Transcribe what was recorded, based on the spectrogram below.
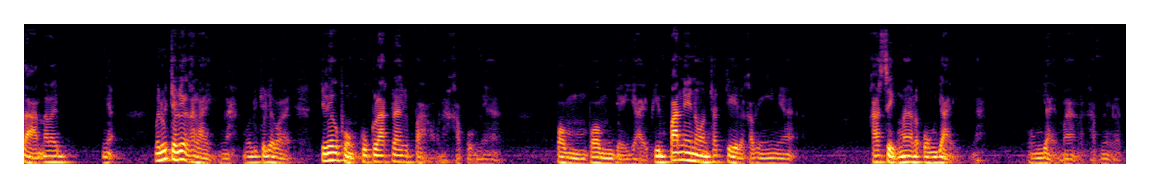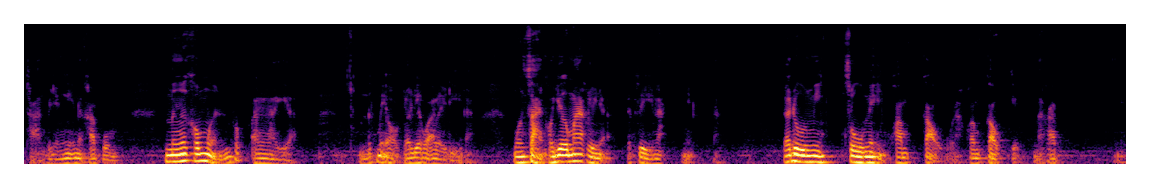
สารอะไรเนี่ยไม่รู้จะเรียกอะไรนะไม่รู้จะเรียกว่าอะไร จะเรียกผงคุกลักได้หรือเปล่านะครับผมเนี่ยฮะ ป้อมป้อมใหญ่ ๆ พิมพ์ปั้นแน่นอนชัดเจนเลยครับ อย่างนี้เนี่ยคลาสสิกมากแล้วองค์ใหญ่นะองค์ใหญ่มากนะครับเนี่ยฐานเป็นอย่างนี้นะครับ ผม เนื้อเขาเหมือนพวกอะไรอะนึกไม่ออกจะเรียกว่าอะไรดีนะมวลสารเขาเยอะมากเลยเนี่ย F4 นะเนี่ยนะแล้วดูมีซูมเห็นความเก่านะความเก่าเก็บนะครับนี่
